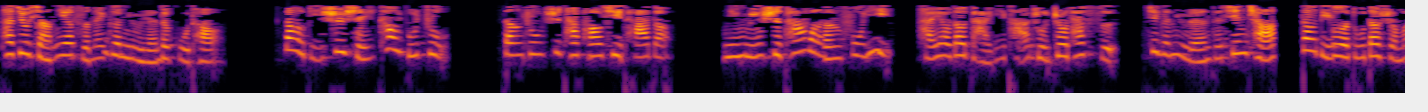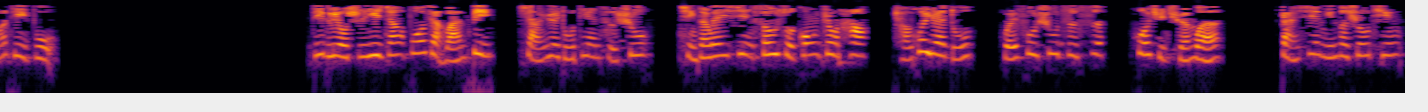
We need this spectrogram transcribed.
他就想捏死那个女人的骨头。到底是谁靠不住？当初是他抛弃他的，明明是他忘恩负义，还要到打一塔诅咒他死。这个女人的心肠到底恶毒到什么地步？第六十一章播讲完毕。想阅读电子书，请在微信搜索公众号“常会阅读”，回复数字四。获取全文，感谢您的收听。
